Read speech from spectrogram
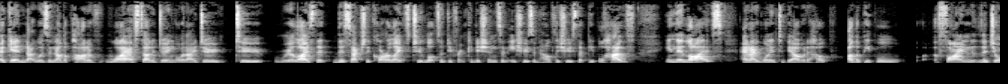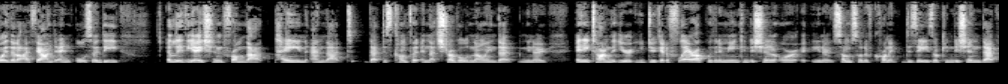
again, that was another part of why I started doing what I do to realize that this actually correlates to lots of different conditions and issues and health issues that people have in their lives, and I wanted to be able to help other people find the joy that I found and also the alleviation from that pain and that that discomfort and that struggle knowing that you know anytime that you you do get a flare up with an immune condition or you know some sort of chronic disease or condition that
